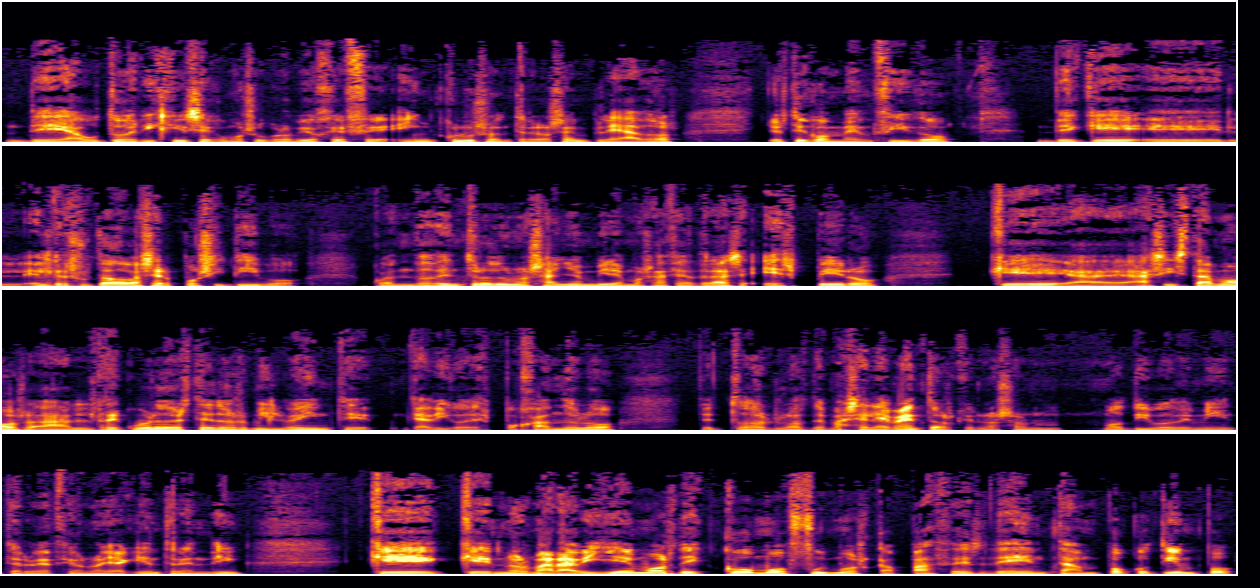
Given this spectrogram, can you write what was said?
de autoerigirse como su propio jefe, incluso entre los empleados, yo estoy convencido de que eh, el, resultado va a ser positivo. Cuando dentro de unos años miremos hacia atrás, espero que eh, asistamos al recuerdo de este 2020, ya digo, despojándolo de todos los demás elementos que no son motivo de mi intervención hoy aquí en Trending, que, que nos maravillemos de cómo fuimos capaces de en tan poco tiempo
